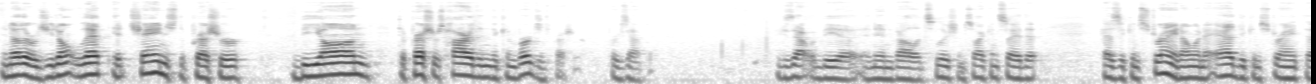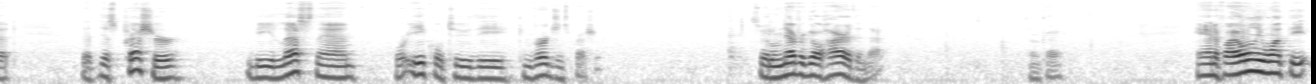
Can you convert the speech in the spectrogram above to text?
in other words, you don't let it change the pressure beyond the pressure is higher than the convergence pressure, for example, because that would be a, an invalid solution. So I can say that as a constraint, I want to add the constraint that that this pressure be less than or equal to the convergence pressure. So it'll never go higher than that. Okay. And if I only want the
